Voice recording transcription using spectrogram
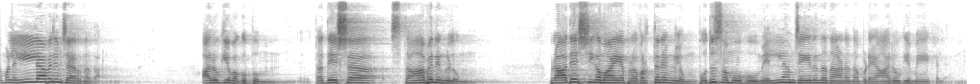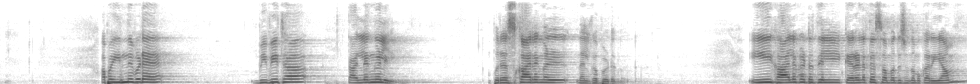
നമ്മൾ എല്ലാവരും ചേർന്നതാണ്. ആരോഗ്യ വകുപ്പും തദ്ദേശ സ്ഥാപനങ്ങളും പ്രാദേശികമായ പ്രവർത്തനങ്ങളും പൊതുസമൂഹവും എല്ലാം ചേരുന്നതാണ് നമ്മുടെ ആരോഗ്യ മേഖല അപ്പോൾ ഇന്നിവിടെ വിവിധ തലങ്ങളിൽ പുരസ്കാരങ്ങൾ നൽകപ്പെടുന്നുണ്ട്. ഈ കാലഘട്ടത്തിൽ കേരളത്തെ സംബന്ധിച്ച് നമുക്കറിയാം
